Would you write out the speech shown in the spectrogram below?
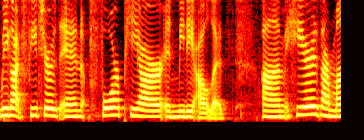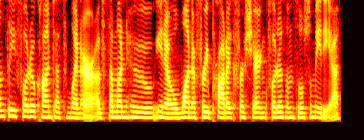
We got features in four PR and media outlets. Um, here's our monthly photo contest winner of someone who, you know, won a free product for sharing photos on social media.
